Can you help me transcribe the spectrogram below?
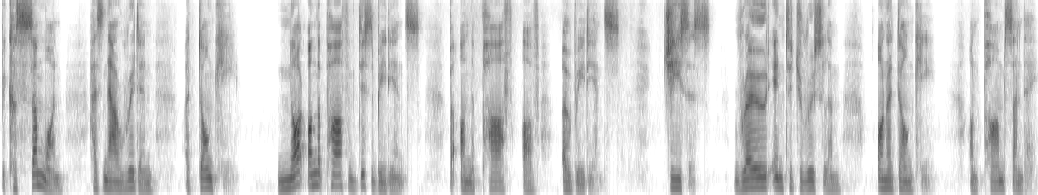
because someone has now ridden a donkey, not on the path of disobedience, but on the path of obedience. Jesus rode into Jerusalem on a donkey on Palm Sunday,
